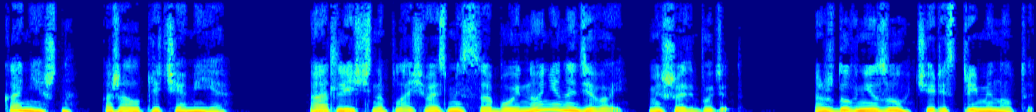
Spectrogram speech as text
«Конечно», — пожала плечами я. «Отлично, плащ возьми с собой, но не надевай, мешать будет. Жду внизу через три минуты».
